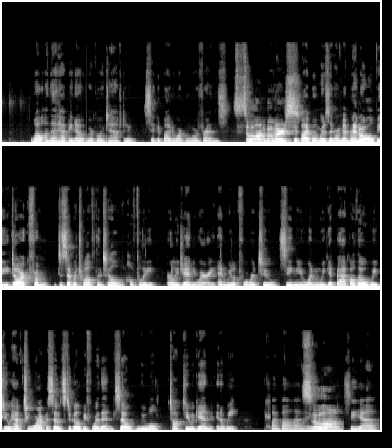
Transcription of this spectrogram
Well, on that happy note, we're going to have to say goodbye to our boomer friends. So long, boomers. Goodbye, boomers, and remember And we all. will be dark from December 12th until hopefully early January. And we look forward to seeing you when we get back, although we do have two more episodes to go before then. So we will talk to you again in a week. Bye bye. So long. See ya.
